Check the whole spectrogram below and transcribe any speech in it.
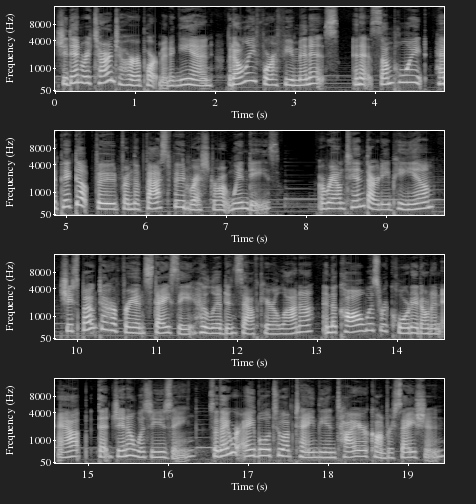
She then returned to her apartment again, but only for a few minutes, and at some point had picked up food from the fast food restaurant Wendy's. Around 10:30 p.m., she spoke to her friend Stacy who lived in South Carolina, and the call was recorded on an app that Jenna was using, so they were able to obtain the entire conversation.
